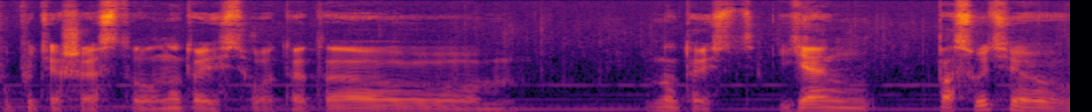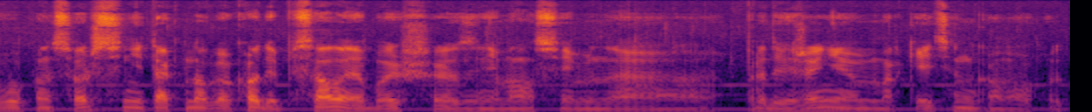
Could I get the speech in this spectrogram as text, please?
попутешествовал, ну, то есть, вот, это, ну, то есть, я, по сути, в open source не так много кода писал, я больше занимался именно продвижением, маркетингом, вот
